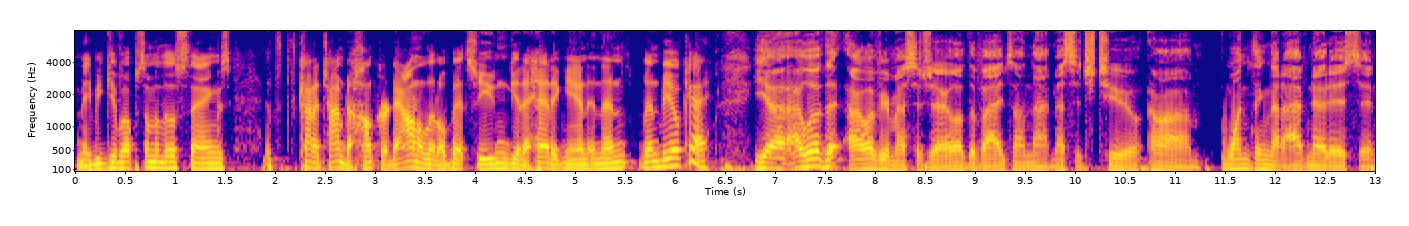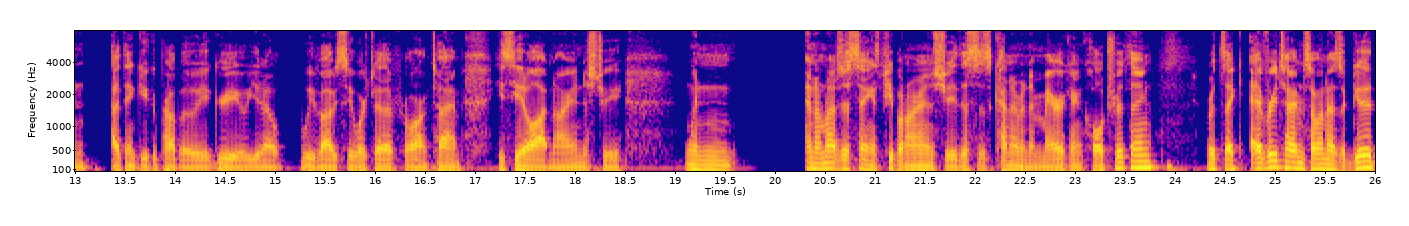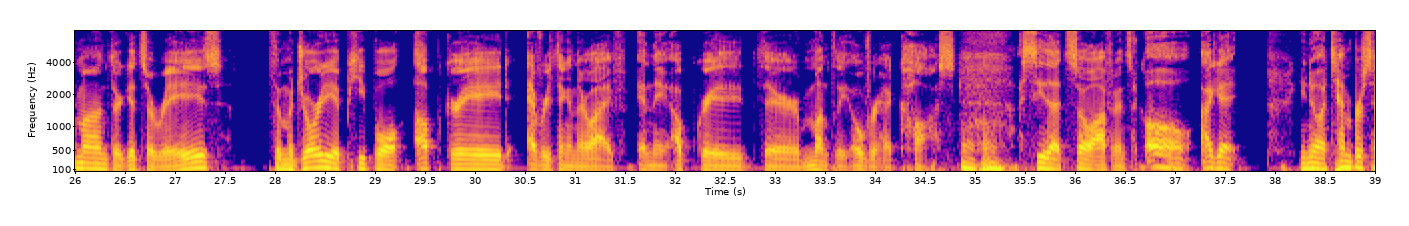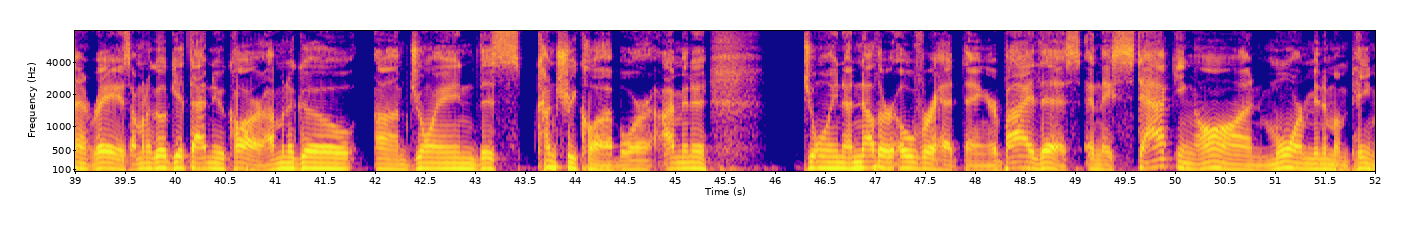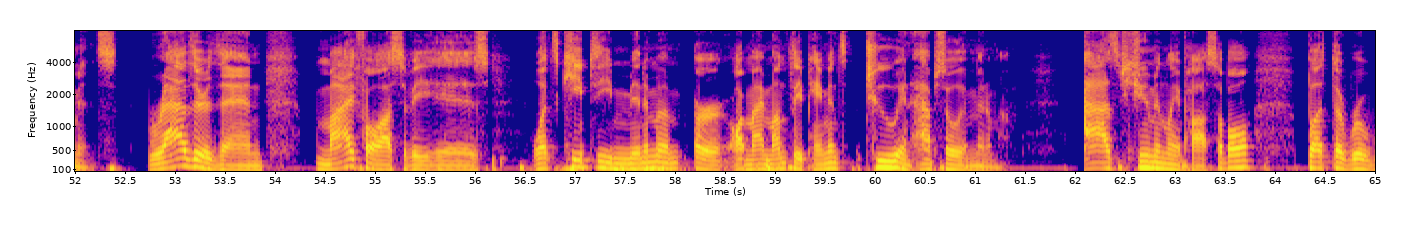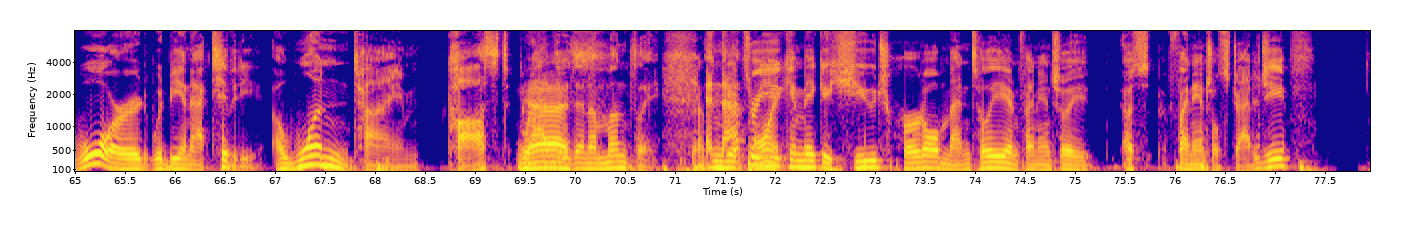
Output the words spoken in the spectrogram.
maybe give up some of those things. It's kind of time to hunker down a little bit so you can get ahead again and then then be okay. Yeah, I love that. I love your message there. I love the vibes on that message too. Um, one thing that I've noticed, and I think you could probably agree, you know, we've obviously worked together for a long time. You see it a lot in our industry. When, and I'm not just saying it's people in our industry, this is kind of an American culture thing where it's like every time someone has a good month or gets a raise, the majority of people upgrade everything in their life and they upgrade their monthly overhead costs. Mm-hmm. I see that so often. It's like, oh, I get, you know, a 10% raise. I'm going to go get that new car. I'm going to go um, join this country club or I'm going to join another overhead thing or buy this. And they stacking on more minimum payments rather than my philosophy is let's keep the minimum or, or my monthly payments to an absolute minimum as humanly possible. But the reward would be an activity, a one time cost rather than a monthly. That's and good that's where you can make a huge hurdle mentally and financially, a financial strategy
